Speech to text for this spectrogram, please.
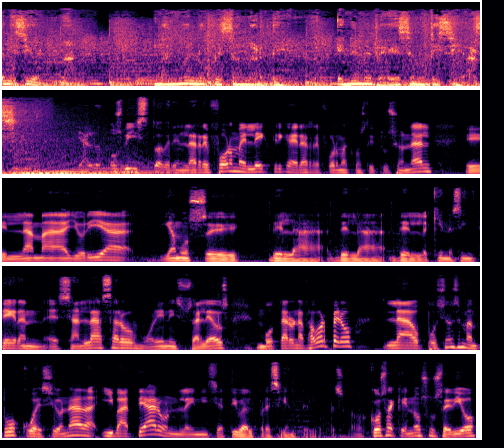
emisión. Manuel López San Martín, en MBS Noticias. Ya lo hemos visto, a ver, en la reforma eléctrica era reforma constitucional, eh, la mayoría, digamos, eh, de la de la de quienes integran eh, San Lázaro, Morena y sus aliados votaron a favor, pero la oposición se mantuvo cohesionada y batearon la iniciativa del presidente López Obrador, cosa que no sucedió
